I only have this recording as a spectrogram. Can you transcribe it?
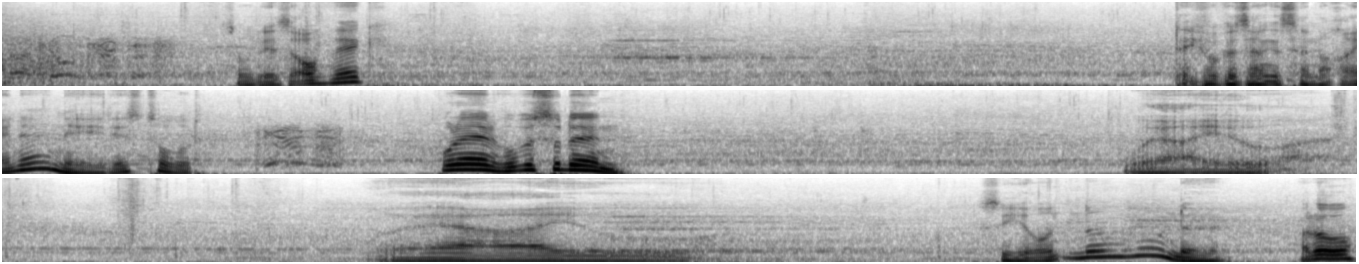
Situation kritisch. So, der ist auch weg. Ich wollte sagen, ist da noch einer? Nee, der ist tot. Wo denn? Wo bist du denn? Du hier unten irgendwo? Nö. Hallo?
